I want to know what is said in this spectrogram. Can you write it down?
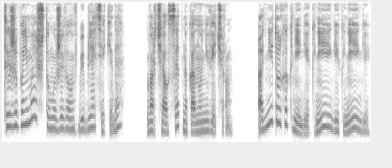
«Ты же понимаешь, что мы живем в библиотеке, да?» — ворчал Сет накануне вечером. «Одни только книги, книги, книги.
